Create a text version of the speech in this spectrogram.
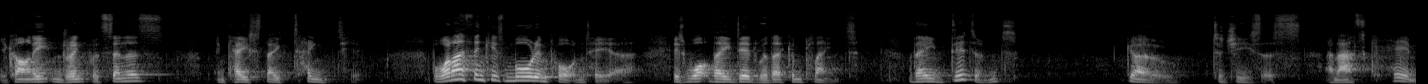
You can't eat and drink with sinners in case they taint you. But what I think is more important here is what they did with their complaint. They didn't go to Jesus and ask him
